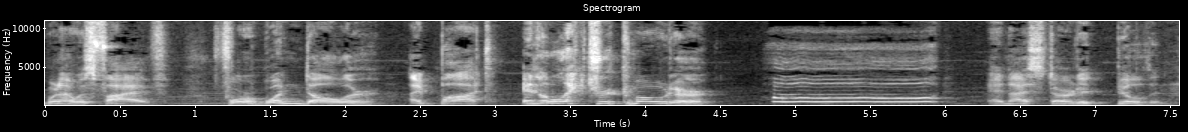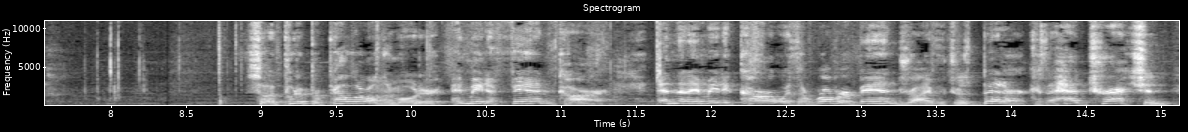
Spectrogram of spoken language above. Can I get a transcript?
When I was five, for one dollar, I bought an electric motor. Oh, and I started building. So I put a propeller on the motor and made a fan car. And then I made a car with a rubber band drive, which was better because I had traction.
